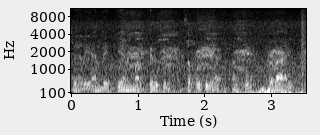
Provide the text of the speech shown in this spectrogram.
ഷെയർ ചെയ്യാൻ ലൈക്ക് ചെയ്യാനും മറക്കരുത്. സപ്പോർട്ട് ചെയ്യാൻ. ഓക്കെ ബൈ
